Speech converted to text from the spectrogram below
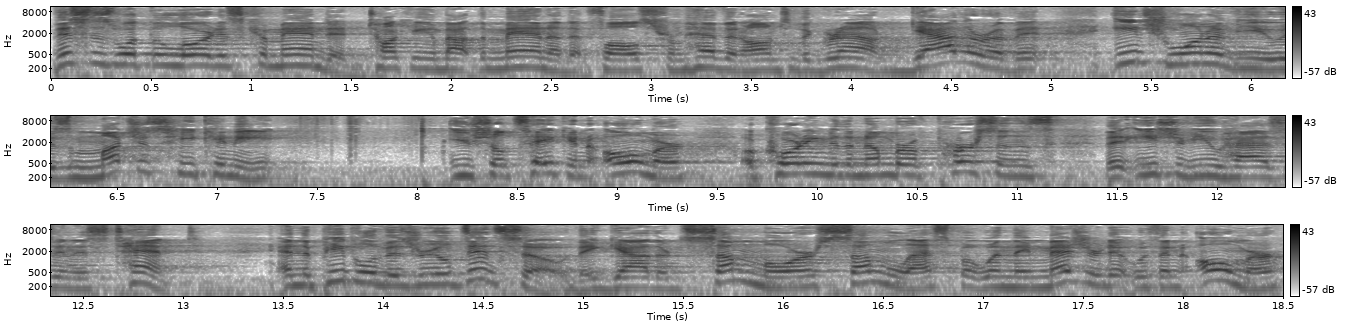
This is what the Lord has commanded, talking about the manna that falls from heaven onto the ground. Gather of it, each one of you, as much as he can eat you shall take an omer according to the number of persons that each of you has in his tent. And the people of Israel did so. They gathered some more, some less, but when they measured it with an omer,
